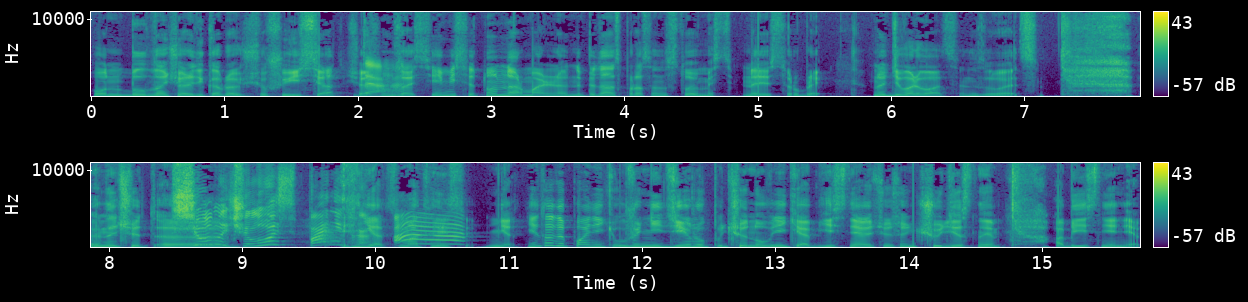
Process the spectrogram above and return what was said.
Он был в начале декабря еще 60, сейчас да. он за 70, ну нормально, на 15% стоимости, на 10 рублей. Ну, девальвация называется. Значит, э, Все началось? Паника? Нет, смотрите, А-а-а. нет, не надо паники, уже неделю чиновники объясняют, сегодня чудесные объяснения.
